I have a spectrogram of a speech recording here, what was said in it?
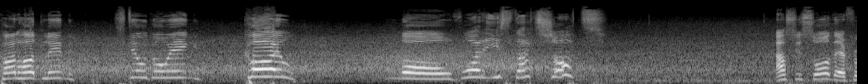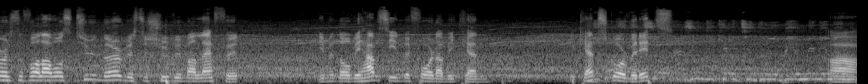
Kyle Hudlin. Still going. Kyle! No, what is that shot? As you saw there, first of all, I was too nervous to shoot with my left foot. Even though we have seen before that we can we can score with it. Ah,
